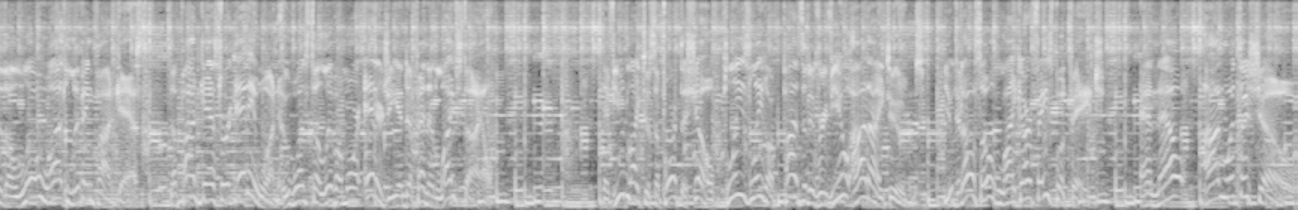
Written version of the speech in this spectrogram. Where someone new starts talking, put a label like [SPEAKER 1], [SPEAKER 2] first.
[SPEAKER 1] to the Low Watt Living Podcast, the podcast for anyone who wants to live a more energy independent lifestyle. If you'd like to support the show, please leave a positive review on iTunes. You can also like our Facebook page. And now, on with the show.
